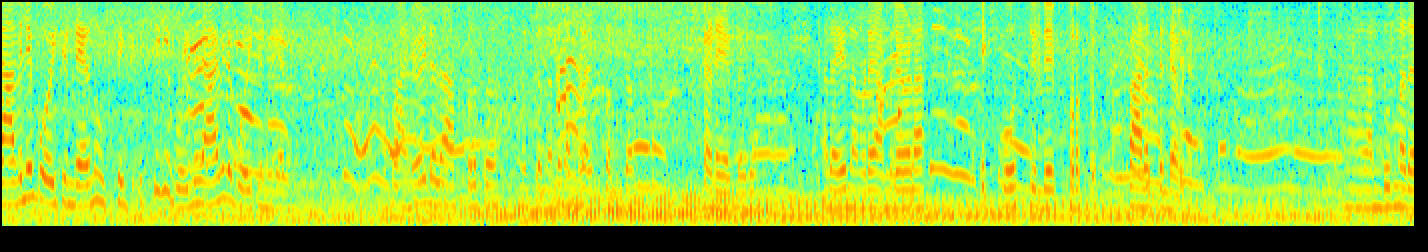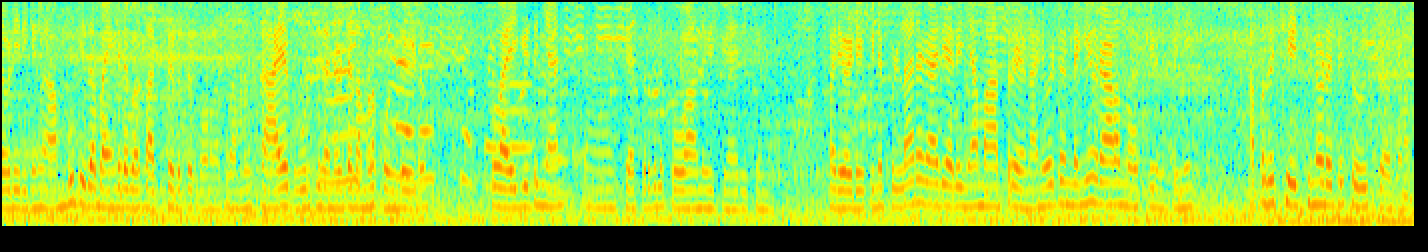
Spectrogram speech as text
രാവിലെയും പോയിട്ടുണ്ടായിരുന്നു. ഉച്ചയ്ക്ക് ഉച്ചയ്ക്ക് പോയില്ല രാവിലെ പോയിട്ടുണ്ടായിരുന്നു. അപ്പോൾ അനുവേണ്ട അപ്പുറത്ത് നിൽക്കുന്നുണ്ട് നമ്മുടെ സ്വന്തം കടയായിട്ടത് അതായത് നമ്മുടെ അമരവള ചെക്ക് പോസ്റ്റിന്റെ ഇപ്പുറത്ത് പാലത്തിന്റെ അവിടെ. ആ, നന്ദുമ്മ അത് അവിടെ ഇരിക്കുന്നു. അമ്പൂട്ടി ഇതാ ഭയങ്കര അച്ചെടുത്ത് പോകണം അപ്പോൾ നമ്മൾ ചായ കുടിച്ചിട്ട് അനുവേണ്ടി നമ്മളെ കൊണ്ടുവിടും അപ്പോൾ വൈകിട്ട് ഞാൻ ക്ഷേത്രത്തിൽ പോകാമെന്ന് വിചാരിക്കുന്നു പരിപാടി. പിന്നെ പിള്ളേരെ കാര്യം അറിയാം. ഞാൻ മാത്രമാണ് അനുവേട്ടുണ്ടെങ്കിൽ ഒരാളെ നോക്കിയിരുന്നു. പിന്നെ അപ്പുറത്തെ ചേച്ചിനോടൊക്കെ ചോദിച്ചു നോക്കണം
